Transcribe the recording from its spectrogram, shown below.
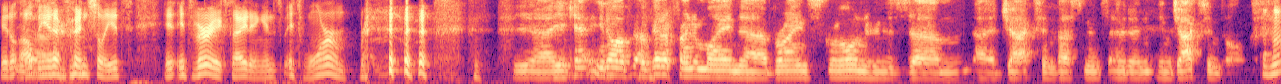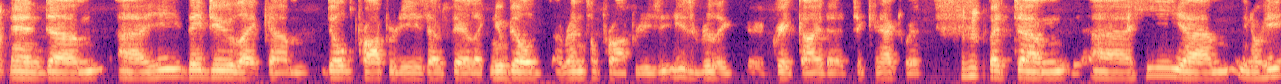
It'll yeah. I'll be there eventually. It's it, it's very exciting and it's it's warm. Yeah, you can't. You know, I've, I've got a friend of mine, uh, Brian Scrone, who's um, uh, Jack's Investments out in, in Jacksonville, mm-hmm. and um, uh, he they do like um, build properties out there, like new build uh, rental properties. He's a really great guy to, to connect with, mm-hmm. but um, uh, he, um, you know, he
